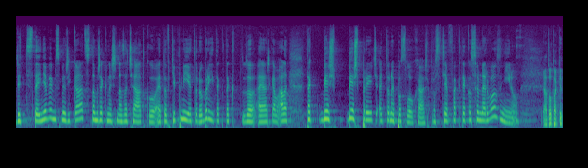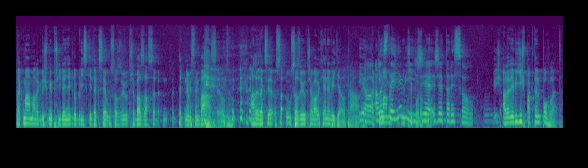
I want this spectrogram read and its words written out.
Teď stejně vím, jsi mi říkala, co tam řekneš na začátku a je to vtipný, je to dobrý, tak, tak to, a já říkám, ale tak běž, běž pryč, ať to neposloucháš. Prostě fakt jako jsem nervózní, no. Já to taky tak mám, ale když mi přijde někdo blízký, tak si je usazuju třeba za sebe. Teď nemyslím vás, jo? ale tak si je usazuju třeba, abych je neviděl právě. Jo, tak to ale máme stejně víš, že, že tady jsou. Víš, ale nevidíš pak ten pohled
